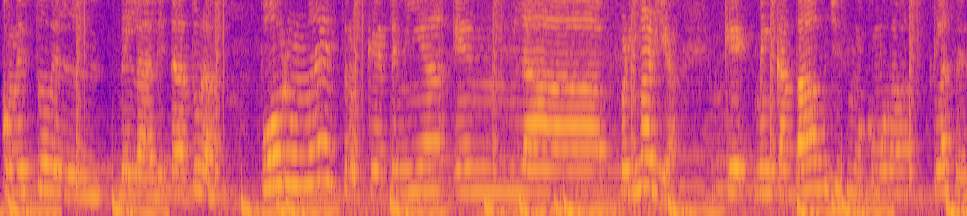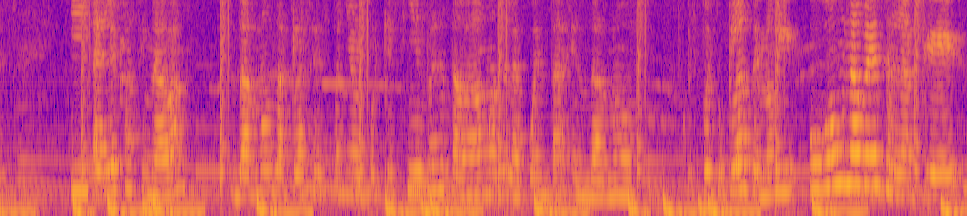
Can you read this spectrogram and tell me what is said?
con esto de la literatura por un maestro que tenía en la primaria que me encantaba muchísimo cómo daba sus clases y a él le fascinaba darnos la clase de español porque siempre se tardaba más de la cuenta en darnos después su clase, ¿no? Y hubo una vez en la que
